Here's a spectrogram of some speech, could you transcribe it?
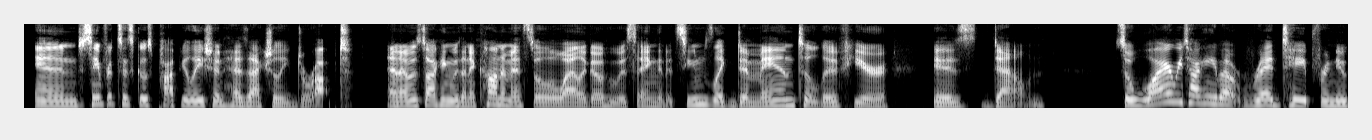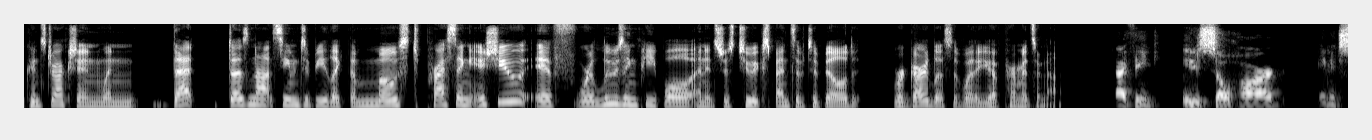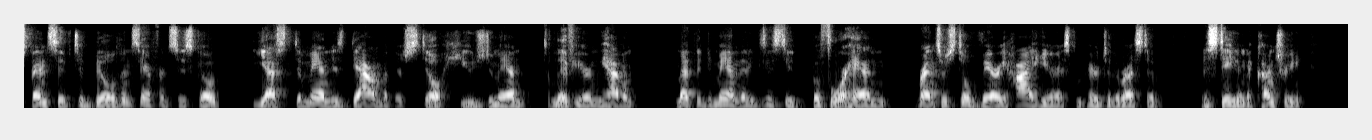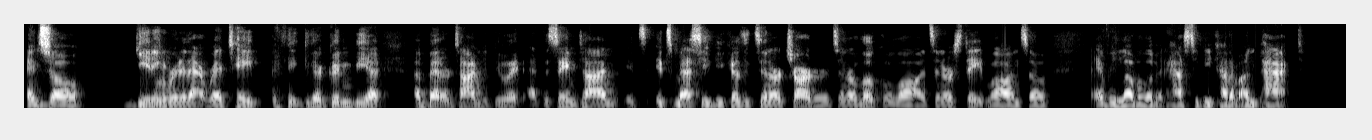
and San Francisco's population has actually dropped. And I was talking with an economist a little while ago who was saying that it seems like demand to live here is down. So, why are we talking about red tape for new construction when that does not seem to be like the most pressing issue if we're losing people and it's just too expensive to build, regardless of whether you have permits or not? I think it is so hard and expensive to build in San Francisco. Yes, demand is down, but there's still huge demand to live here. And we haven't met the demand that existed beforehand. Rents are still very high here as compared to the rest of the state and the country. And so getting rid of that red tape. there couldn't be a, a better time to do it. At the same time, it's it's messy because it's in our charter, it's in our local law, it's in our state law, and so every level of it has to be kind of unpacked.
